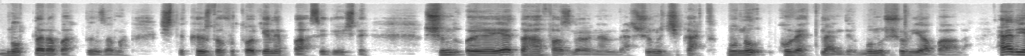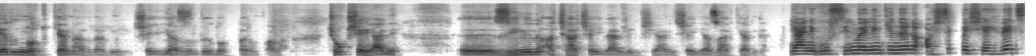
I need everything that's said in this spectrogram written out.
notlara baktığın zaman. İşte Christopher Tolkien hep bahsediyor işte. Şunu öğeye daha fazla önem ver. Şunu çıkart. Bunu kuvvetlendir. Bunu şuraya bağla. Her yerin not kenarlarının şey yazıldığı notların falan. Çok şey yani e, zihnini aça aça ilerlemiş yani şey yazarken de. Yani bu Silmaril'in kenarına açlık ve şehvet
